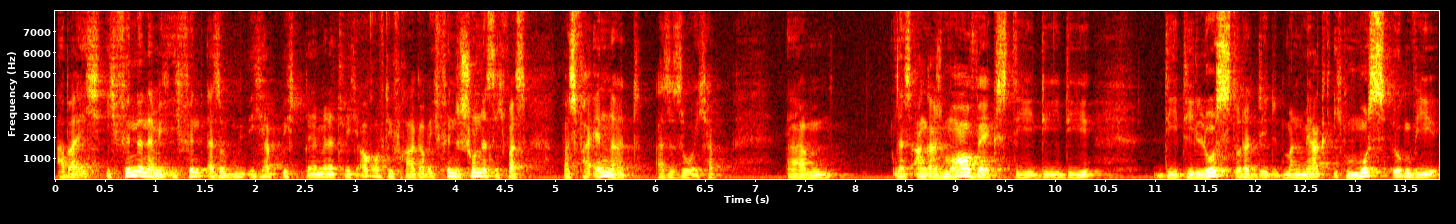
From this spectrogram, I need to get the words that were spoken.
aber ich, ich finde nämlich, ich finde, also ich habe, ich stelle mir natürlich auch auf die Frage, aber ich finde schon, dass sich was, was verändert. Also so, ich habe, ähm, das Engagement wächst, die, die, die, die, die Lust oder die, man merkt, ich muss irgendwie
